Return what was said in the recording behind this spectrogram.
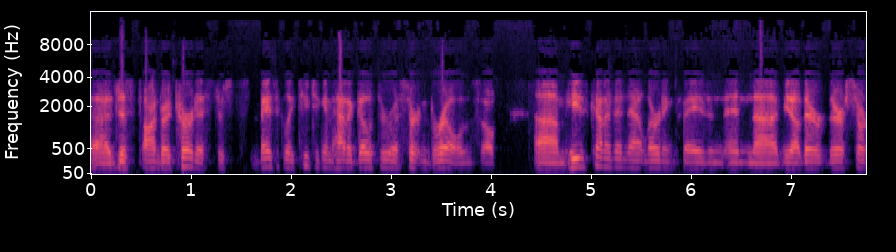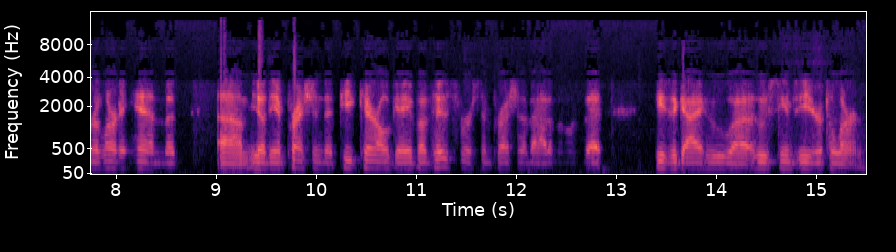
uh, just Andre Curtis, just basically teaching him how to go through a certain drill. And so um, he's kind of in that learning phase, and, and uh, you know, they're they're sort of learning him. But um, you know, the impression that Pete Carroll gave of his first impression of Adam was that he's a guy who uh, who seems eager to learn.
